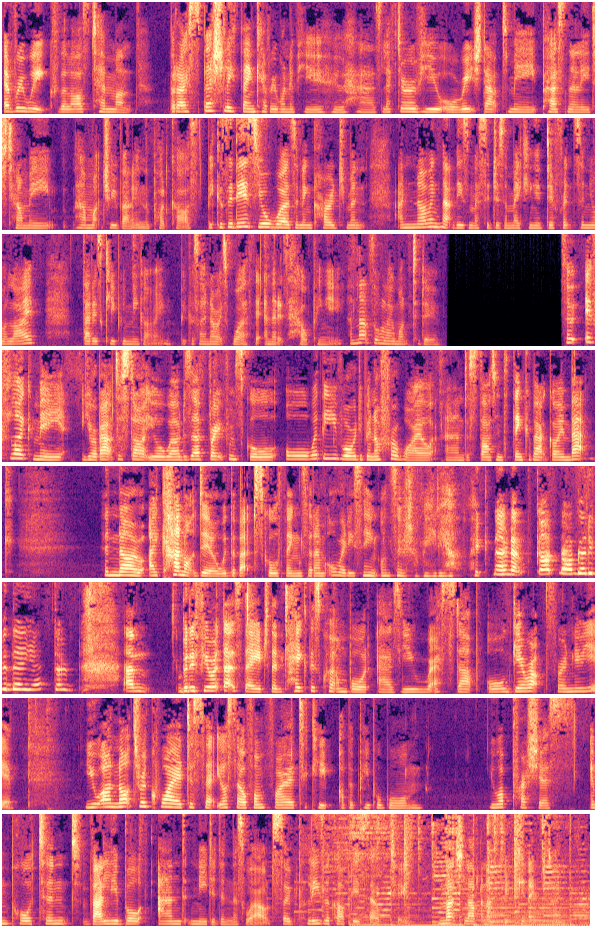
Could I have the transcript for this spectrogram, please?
every week for the last 10 months. But I especially thank every one of you who has left a review or reached out to me personally to tell me how much you value the podcast because it is your words and encouragement and knowing that these messages are making a difference in your life that is keeping me going because I know it's worth it and that it's helping you. And that's all I want to do. So, if like me, you're about to start your well deserved break from school, or whether you've already been off for a while and are starting to think about going back, and no, I cannot deal with the back to school things that I'm already seeing on social media. Like, no, no, God, no, I'm not even there yet. Don't. Um, But if you're at that stage, then take this quote on board as you rest up or gear up for a new year. You are not required to set yourself on fire to keep other people warm. You are precious, important, valuable, and needed in this world. So please look after yourself too. Much love, and I'll speak to you next time.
